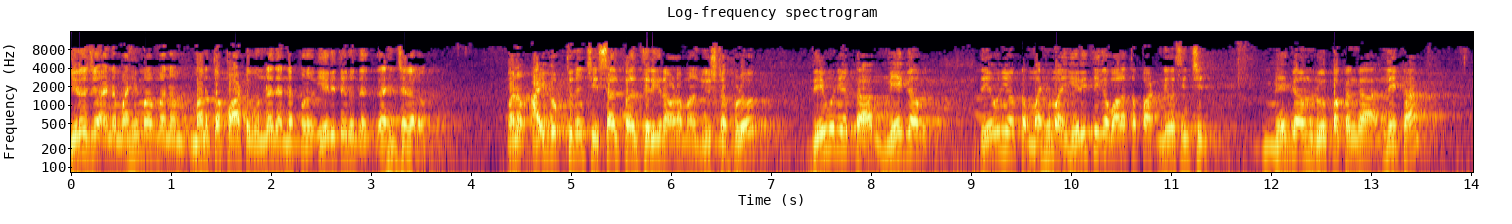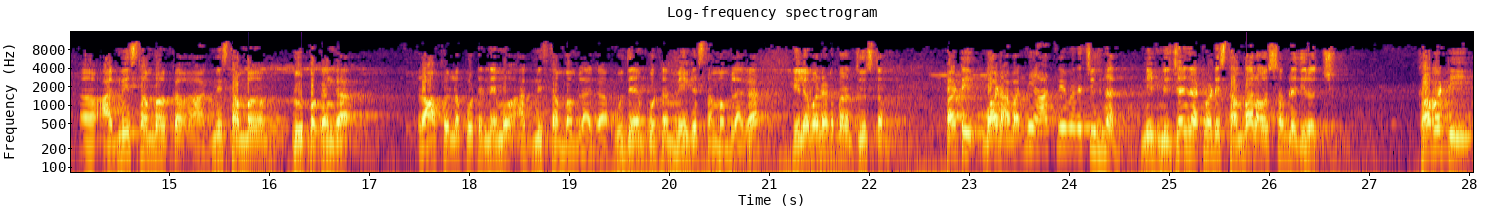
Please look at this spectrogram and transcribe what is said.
ఈరోజు ఆయన మహిమ మనం మనతో పాటు ఉన్నది అన్నప్పుడు ఏ రీతిగా నువ్వు గ్రహించగలవు? మనం ఐగుప్తు నుంచి ఇసాల్పల్లి తిరిగి రావడం మనం చూసినప్పుడు దేవుని యొక్క మేఘం దేవుని యొక్క మహిమ ఏ రీతిగా వాళ్ళతో పాటు నివసించి మేఘం రూపకంగా లేక అగ్నిస్తంభ అగ్నిస్తంభం రూపకంగా రాత్రుల పూటనేమో అగ్నిస్తంభం లాగా ఉదయం పూట మేఘస్తంభం లాగా నిలబడినట్టు మనం చూస్తాం. కాబట్టి వాడు అవన్నీ ఆత్మీయమైన చిహ్నాలు. నీకు నిజంగా అటువంటి స్తంభాలు అవసరం లేదు ఈరోజు. కాబట్టి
